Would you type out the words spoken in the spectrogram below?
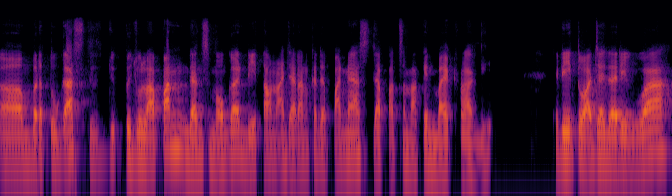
um, bertugas di 78 dan semoga di tahun ajaran ke depannya dapat semakin baik lagi. Jadi itu aja dari gua.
